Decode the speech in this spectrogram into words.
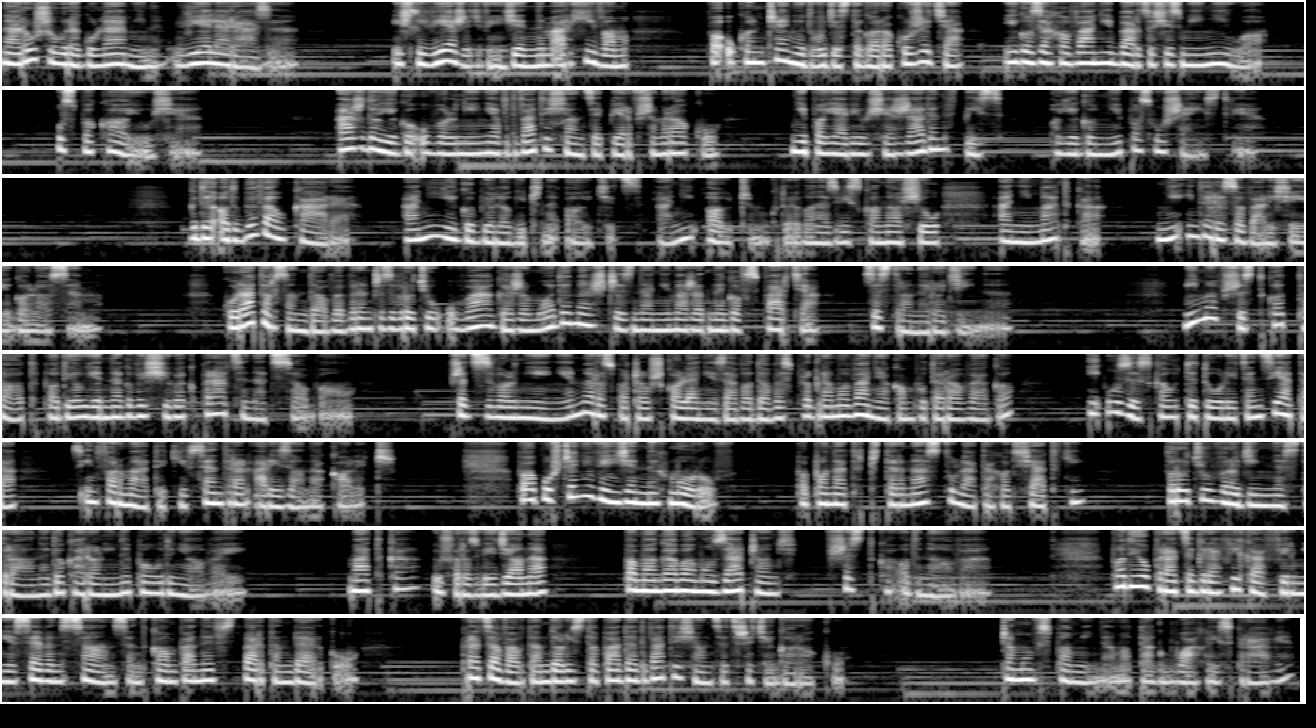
Naruszył regulamin wiele razy. Jeśli wierzyć więziennym archiwom, po ukończeniu 20 roku życia jego zachowanie bardzo się zmieniło. Uspokoił się aż do jego uwolnienia w 2001 roku nie pojawił się żaden wpis o jego nieposłuszeństwie. Gdy odbywał karę, ani jego biologiczny ojciec, ani ojczym, którego nazwisko nosił, ani matka nie interesowali się jego losem. Kurator sądowy wręcz zwrócił uwagę, że młody mężczyzna nie ma żadnego wsparcia ze strony rodziny. Mimo wszystko Todd podjął jednak wysiłek pracy nad sobą – Przed zwolnieniem rozpoczął szkolenie zawodowe z programowania komputerowego i uzyskał tytuł licencjata z informatyki w Central Arizona College. Po opuszczeniu więziennych murów, po ponad 14 latach odsiadki, wrócił w rodzinne strony do Karoliny Południowej. Matka, już rozwiedziona, pomagała mu zacząć wszystko od nowa. Podjął pracę grafika w firmie Seven Sons and Company w Spartanbergu. Pracował tam do listopada 2003 roku. Czemu wspominam o tak błahej sprawie?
